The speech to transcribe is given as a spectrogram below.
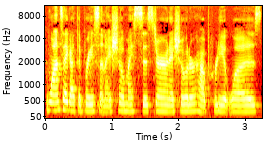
Once I got the bracelet and I showed my sister and I showed her how pretty it was.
